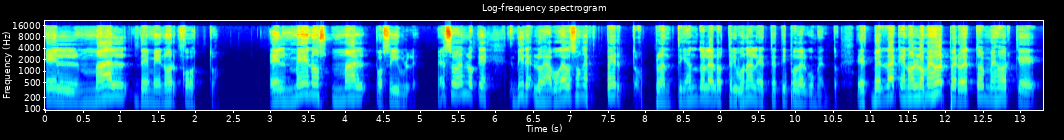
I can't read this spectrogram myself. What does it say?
el mal de menor costo, el menos mal posible. Eso es lo que, mire, los abogados son expertos planteándole a los tribunales este tipo de argumentos. Es verdad que no es lo mejor, pero esto es mejor que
